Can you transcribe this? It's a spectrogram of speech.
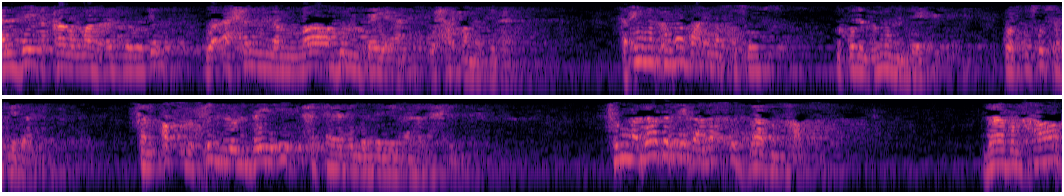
البيع قال الله عز وجل وأحل الله البيع وحرم الربا. فأين العموم وأين الخصوص؟ نقول العموم البيع والخصوص الربا. فالأصل حل البيع حتى يدل الدليل على الحل ثم باب الربا نفسه باب خاص. باب خاص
